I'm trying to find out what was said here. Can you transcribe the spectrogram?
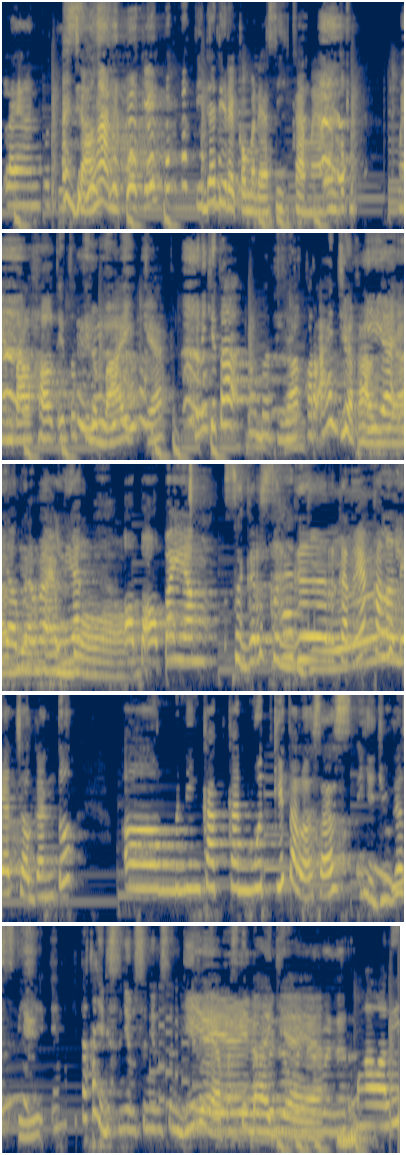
layangan putih. Ah, jangan, oke. Tidak direkomendasikan ya untuk mental health itu tidak baik ya. Ini kita nobar drakor aja kali Iya, ya, iya, biar bener-bener. Lihat heboh. Opa-opa yang seger-seger katanya kalau lihat Cogan tuh eh, meningkatkan mood kita loh, Sas. Iya juga sih. Emang kita kan jadi senyum-senyum sendiri Iya, ya, iya, pasti iya, bahagia bener, ya. bener, bener. Mengawali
